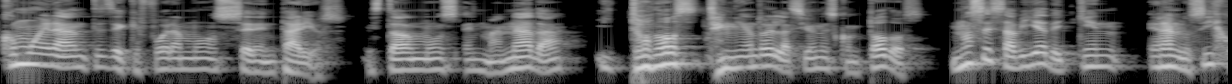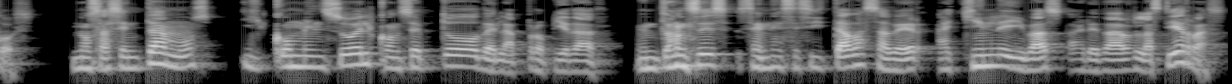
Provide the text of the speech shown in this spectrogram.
cómo era antes de que fuéramos sedentarios. Estábamos en manada y todos tenían relaciones con todos. No se sabía de quién eran los hijos. Nos asentamos y comenzó el concepto de la propiedad. Entonces se necesitaba saber a quién le ibas a heredar las tierras.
